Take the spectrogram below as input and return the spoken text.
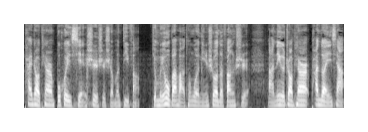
拍照片不会显示是什么地方，就没有办法通过您说的方式把那个照片判断一下，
